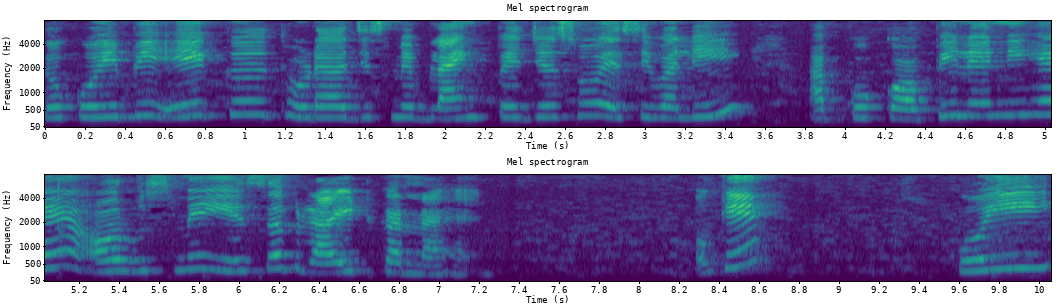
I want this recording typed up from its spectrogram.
तो कोई भी एक थोड़ा जिसमें ब्लैंक पेजेस हो ऐसी वाली आपको कॉपी लेनी है और उसमें ये सब राइट करना है। Okay okay? कोई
